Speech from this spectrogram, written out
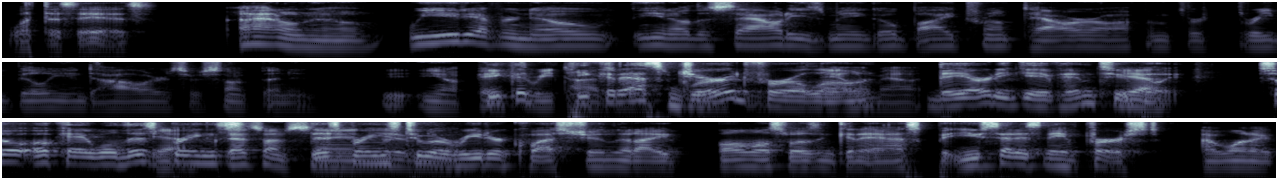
what this is. I don't know. We'd ever know, you know, the Saudis may go buy Trump Tower off him for three billion dollars or something, and you know, pay he could, three times. He could ask Jared for a loan. They already gave him two yeah. billion. So okay, well this yeah, brings that's what I'm saying. this brings to a reader question that I almost wasn't going to ask, but you said his name first. I want to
